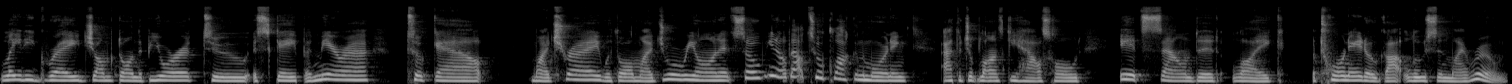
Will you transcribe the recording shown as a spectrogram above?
Lady Gray jumped on the bureau to escape Amira, took out my tray with all my jewelry on it. So, you know, about two o'clock in the morning at the Jablonski household, it sounded like a tornado got loose in my room.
